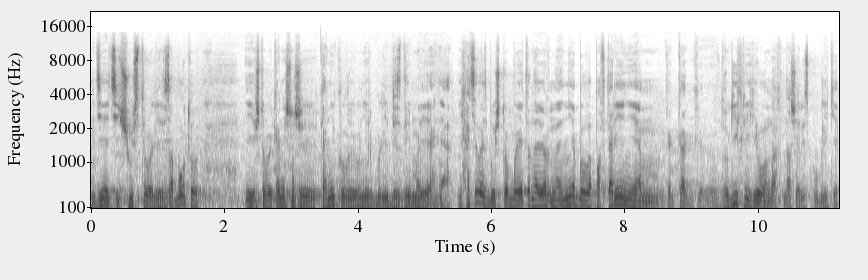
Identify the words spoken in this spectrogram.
дети чувствовали заботу и чтобы, конечно же, каникулы у них были без дыма и огня. И хотелось бы, чтобы это, наверное, не было повторением, как, как в других регионах нашей республики,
